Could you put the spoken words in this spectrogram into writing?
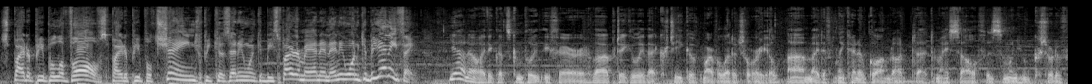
Spider people evolve, Spider people change because anyone can be Spider Man and anyone can be anything. Yeah, no, I think that's completely fair, uh, particularly that critique of Marvel editorial. Um, I definitely kind of glommed onto that to myself as someone who sort of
